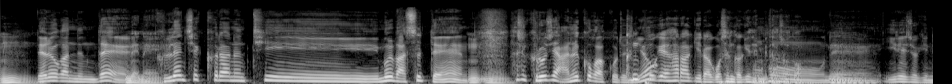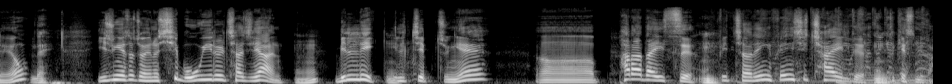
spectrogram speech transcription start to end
음. 내려갔는데 네네. 글렌 체크라는 팀을 봤을 땐 음, 음. 사실 그러지 않을 것 같거든요. 큰 폭의 하락이라고 생각이 됩니다. 저도. 어, 네. 음. 이례적이네요. 네. 이 중에서 저희는 15위를 차지한 음. 밀릭 음. 일 1집 중에 어 파라다이스 음. 피처링 팬시 차일드 듣겠습니다.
